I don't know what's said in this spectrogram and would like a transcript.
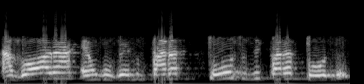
agora é um governo para todos e para todas.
